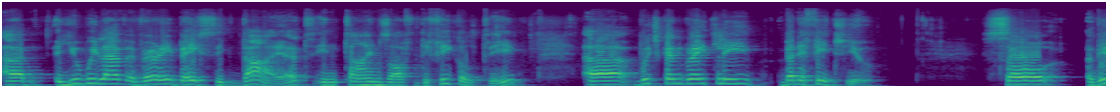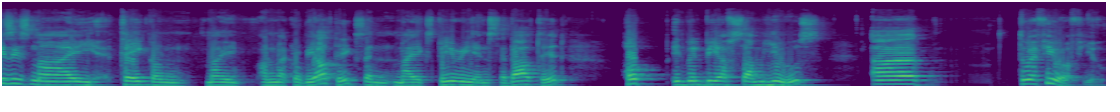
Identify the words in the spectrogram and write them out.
um, you will have a very basic diet in times of difficulty, uh, which can greatly benefit you. So this is my take on my on macrobiotics and my experience about it. Hope it will be of some use uh, to a few of you.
